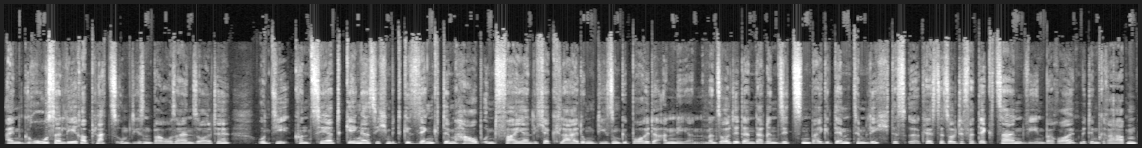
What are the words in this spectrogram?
ein großer leerer Platz um diesen Bau sein sollte und die Konzertgänger sich mit gesenktem Haupt und feierlicher Kleidung diesem Gebäude annähern. Man sollte dann darin sitzen bei gedämmtem Licht, das Orchester sollte verdeckt sein, wie in Bayreuth mit dem Graben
